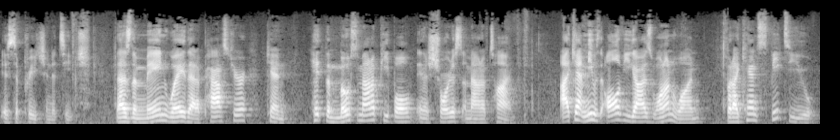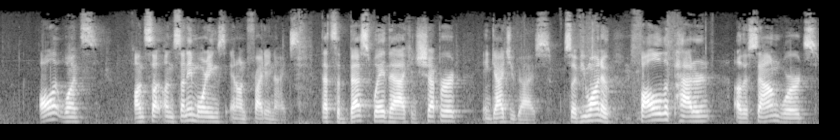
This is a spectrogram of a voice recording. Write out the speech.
is to preach and to teach. That is the main way that a pastor can hit the most amount of people in the shortest amount of time. I can't meet with all of you guys one on one, but I can speak to you all at once on, on Sunday mornings and on Friday nights. That's the best way that I can shepherd and guide you guys. So if you want to follow the pattern of the sound words,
